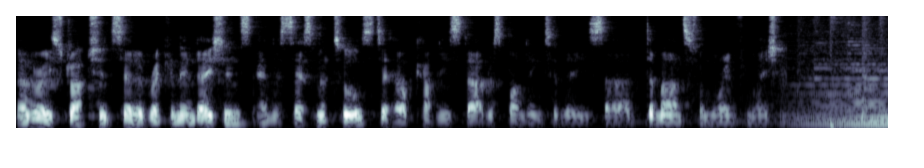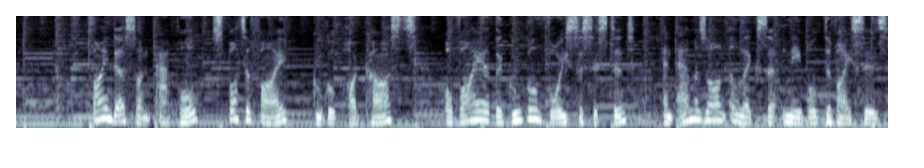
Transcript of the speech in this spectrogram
a very structured set of recommendations and assessment tools to help companies start responding to these uh, demands for more information. Find us on Apple, Spotify, Google Podcasts, or via the Google Voice Assistant and Amazon Alexa enabled devices.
